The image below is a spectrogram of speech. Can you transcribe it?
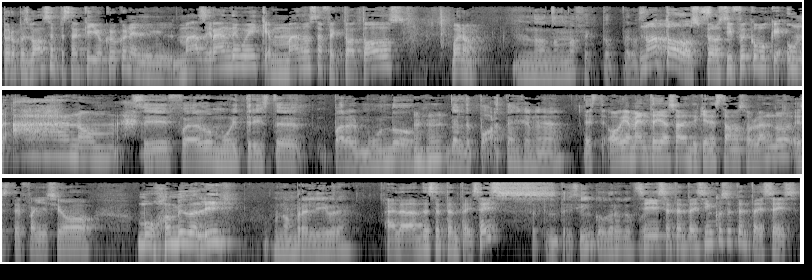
pero pues vamos a empezar que yo creo con el más grande, güey, que más nos afectó a todos. Bueno, No, no me afectó, pero no a todos, pero sí fue como que un... Ah, no... ma-". sí, fue algo muy triste para el mundo del deporte en general. Este, obviamente ya saben de quién estamos hablando. Este falleció Muhammad Ali Un hombre libre, a la edad de 76. 75 creo que fue. Sí, 75-76.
